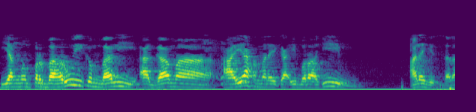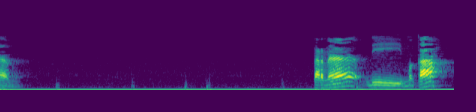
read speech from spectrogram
yang memperbaharui kembali agama ayah mereka Ibrahim alaihi salam. Karena di Mekah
